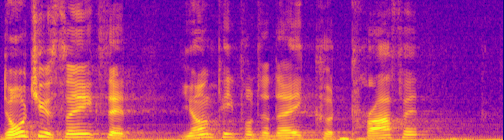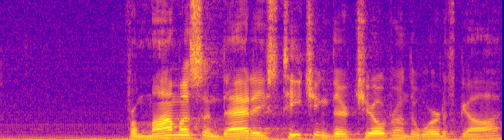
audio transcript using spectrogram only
Don't you think that young people today could profit from mamas and daddies teaching their children the Word of God?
